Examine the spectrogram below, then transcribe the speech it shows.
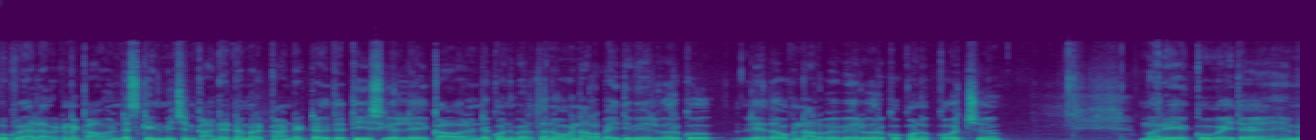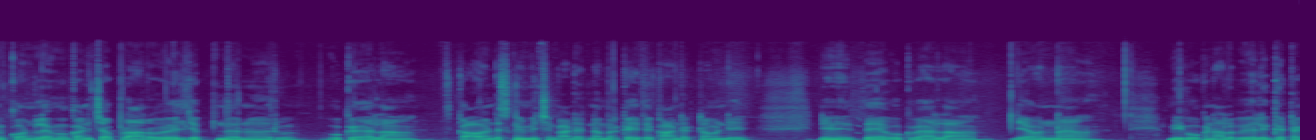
ఒకవేళ ఎవరికైనా కావాలంటే స్క్రీన్ ఇచ్చిన కాంటాక్ట్ నెంబర్కి కాంటాక్ట్ అయితే తీసుకెళ్ళి కావాలంటే కొని పెడతాను. ఒక నలభై ఐదు వేలు వరకు లేదా ఒక నలభై వేలు వరకు కొనుక్కోవచ్చు. మరీ ఎక్కువగా అయితే ఏమి కొనలేము కానీ చెప్పడం అరవై వేలు చెప్తున్నారు. ఒకవేళ కావాలంటే స్క్రీన్ ఇచ్చిన కాంటాక్ట్ నెంబర్కి అయితే కాంటాక్ట్ అవ్వండి. నేనైతే ఒకవేళ ఏమన్నా మీకు ఒక నలభై వేలకు గట్టా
